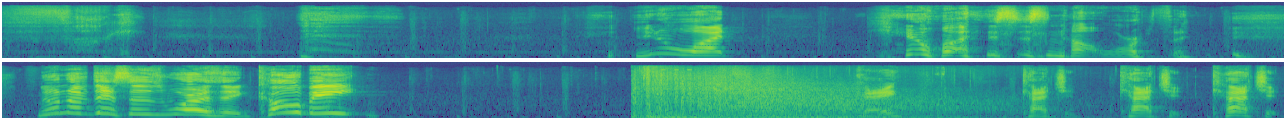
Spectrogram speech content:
Fuck. you know what? You know what? This is not worth it. None of this is worth it. Kobe! Okay. Catch it. Catch it. Catch it.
